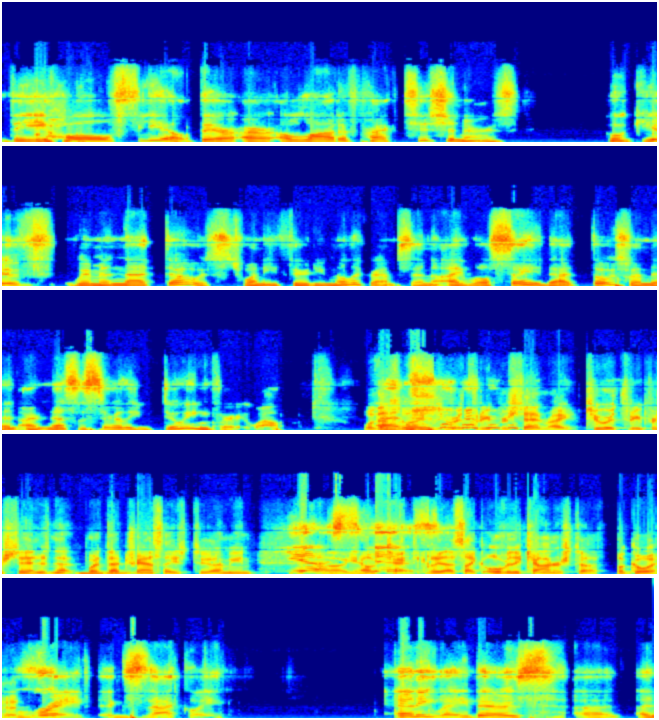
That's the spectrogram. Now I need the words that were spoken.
the whole field. There are a lot of practitioners who give women that dose 20 30 milligrams and i will say that those women aren't necessarily doing very well Well, that's And- only two or three percent, right? Two or three percent, isn't that what that translates to? I mean, Yes, uh, you know, yes. technically that's like over the counter stuff. But go ahead. Right, exactly. Anyway, there's uh, a,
